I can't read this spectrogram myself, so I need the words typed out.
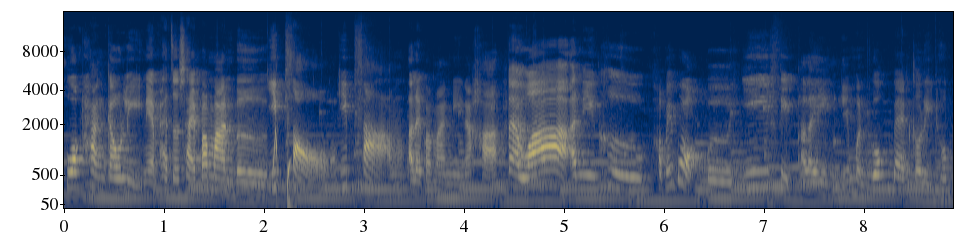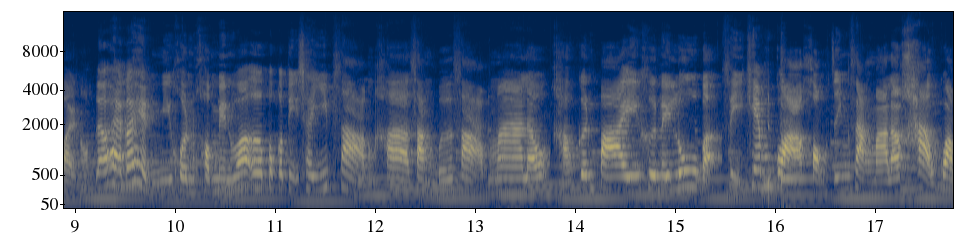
พวกทางเกาหลีเนี่ยแพรจะใช้ประมาณเบอร์ 22 23 อะไรประมาณนี้นะคะ แต่ว่าอันนี้คือเขาไม่บอกเบอร์ 20 อะไรอย่างเงี้ยเหมือนพวกแบรนด์เกาหลีทั่วไปเนาะแล้วแพรก็เห็นมีคนคอมเมนต์ว่าเออปกติใช้ 23 ค่ะ สั่งเบอร์ 3 มาแล้วขาวเกินไปคือในรูปอะสีเข้มกว่าของจริงสั่งมาแล้วขาวกว่า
